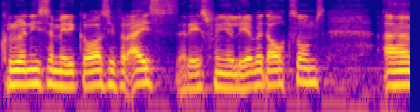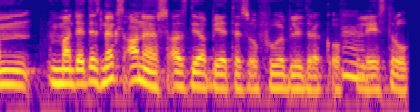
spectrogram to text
kroniese medikasie vereis res van jou lewe dalk soms. Um maar dit is niks anders as diabetes of hoë bloeddruk of mm. cholesterol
